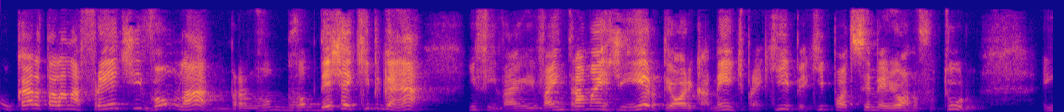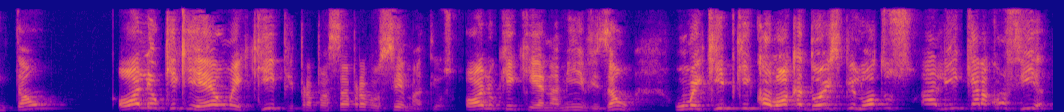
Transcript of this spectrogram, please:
o cara tá lá na frente e vamos lá, vamos, vamos, deixa a equipe ganhar. Enfim, vai, vai entrar mais dinheiro, teoricamente, para a equipe, a equipe pode ser melhor no futuro. Então, Olha o que, que é uma equipe, para passar para você, Matheus. Olha o que, que é, na minha visão, uma equipe que coloca dois pilotos ali que ela confia.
